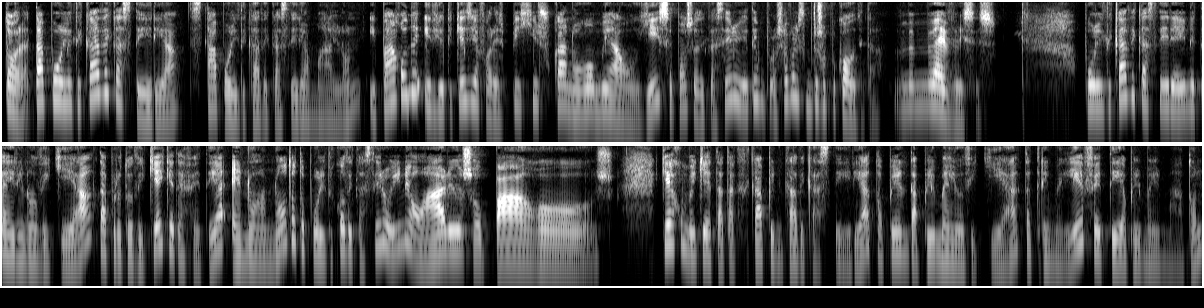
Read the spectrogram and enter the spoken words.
Τώρα, τα πολιτικά δικαστήρια, στα πολιτικά δικαστήρια μάλλον, υπάγονται ιδιωτικές διαφορές. Π.χ. σου κάνω εγώ μία αγωγή, σε πάω στο δικαστήριο γιατί μου προσέβαλες την προσωπικότητα. Με, με έβρισες. Πολιτικά δικαστήρια είναι τα ειρηνοδικεία, τα πρωτοδικεία και τα εφετεία, ενώ ανώτατο πολιτικό δικαστήριο είναι ο Άριος ο Πάγος. Και έχουμε και τα τακτικά ποινικά δικαστήρια, τα οποία είναι τα πλημελιοδικεία, τα τριμελή εφετεία πλημελημάτων,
